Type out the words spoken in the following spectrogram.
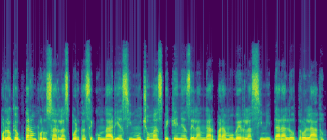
por lo que optaron por usar las puertas secundarias y mucho más pequeñas del hangar para moverlas y imitar al otro lado.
